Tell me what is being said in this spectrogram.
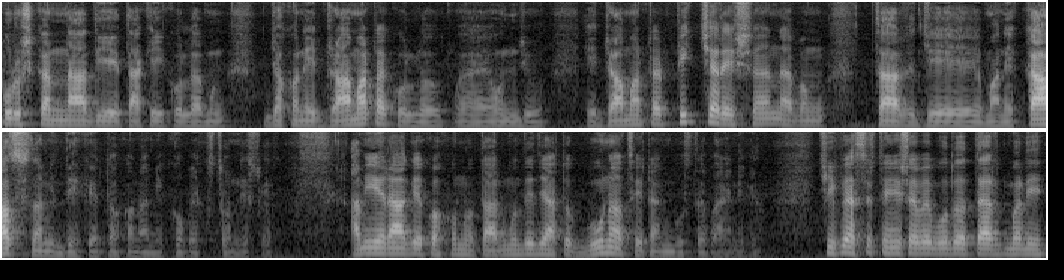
পুরস্কার না দিয়ে তাকেই করল এবং যখন এই ড্রামাটা করল অঞ্জু এই ড্রামাটার পিকচারেশন এবং তার যে মানে কাজ আমি দেখে তখন আমি খুব এক্সটনিশ আমি এর আগে কখনো তার মধ্যে যে এত গুণ আছে এটা আমি বুঝতে পারিনি চিফ অ্যাসিস্ট্যান্ট হিসাবে বোধহয় তার মানে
